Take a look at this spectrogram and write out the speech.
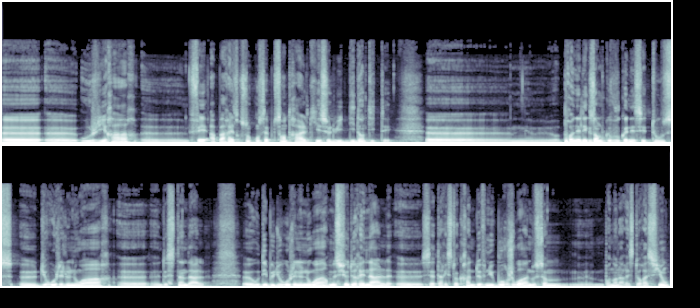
euh, euh, où Girard euh, fait apparaître son concept central, qui est celui d'identité. prenez l'exemple que vous connaissez tous du Rouge et le Noir de Stendhal. au début du Rouge et le Noir, Monsieur de Rênal, cet aristocrate devenu bourgeois, nous sommes pendant la Restauration,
